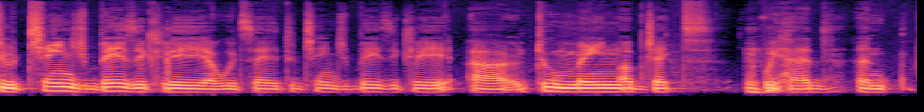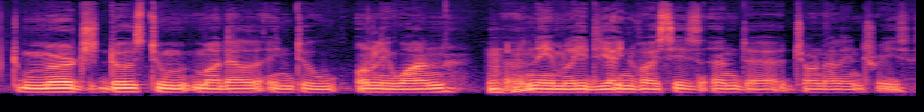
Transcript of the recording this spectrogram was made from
to change basically, I would say, to change basically uh, two main objects mm -hmm. we had and to merge those two models into only one mm-hmm. uh, namely the invoices and the journal entries.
